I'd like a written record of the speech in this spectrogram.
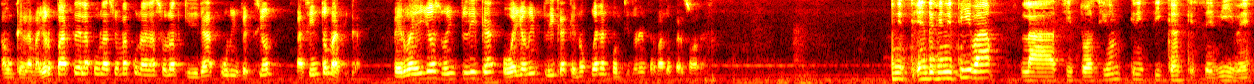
aunque la mayor parte de la población vacunada solo adquirirá una infección asintomática, pero ellos no implica o ello no implica que no puedan continuar enfermando personas. En definitiva, la situación crítica que se vive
